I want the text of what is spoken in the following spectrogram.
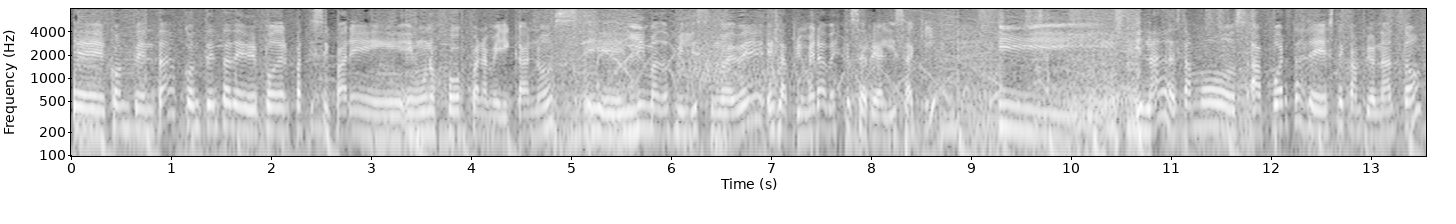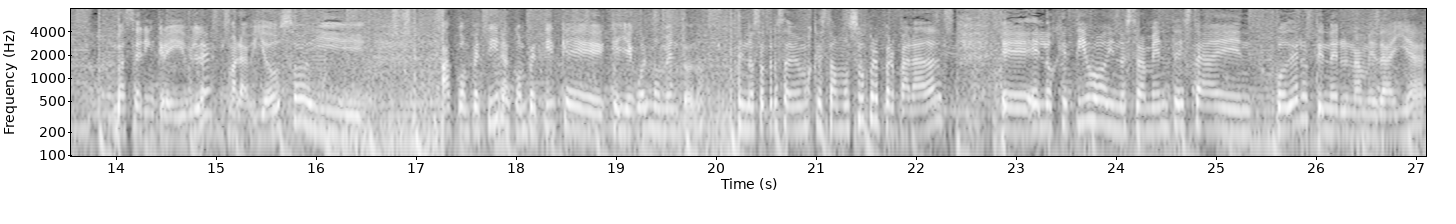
Eh, contenta, contenta de poder participar en, unos Juegos Panamericanos. Eh, Lima 2019 es la primera vez que se realiza aquí y, y nada, estamos a puertas de este campeonato. Va a ser increíble, maravilloso y a competir, a competir que, llegó el momento, ¿no? Nosotros sabemos que estamos súper preparadas, eh, el objetivo y nuestra mente está en poder obtener una medalla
